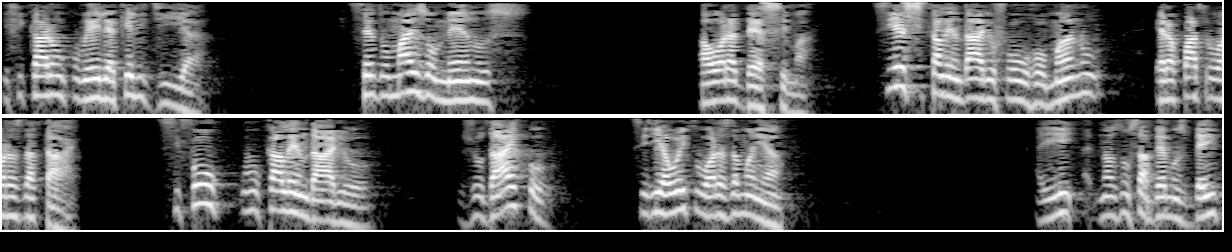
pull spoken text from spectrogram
e ficaram com ele aquele dia, sendo mais ou menos a hora décima. Se esse calendário for o romano, era quatro horas da tarde. Se for o calendário judaico, seria oito horas da manhã. Aí nós não sabemos bem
